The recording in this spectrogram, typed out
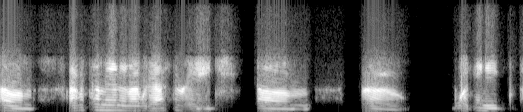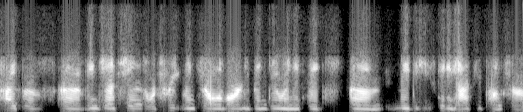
um, I would come in and I would ask their age, um, uh, what any type of uh, injections or treatments y'all have already been doing. If it's um, maybe he's getting acupuncture,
